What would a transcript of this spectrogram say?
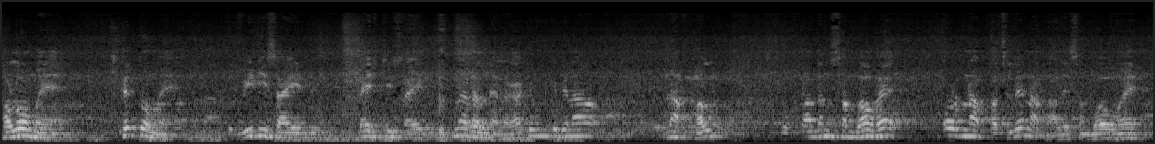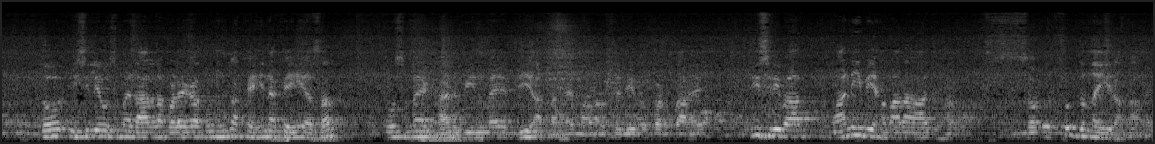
फलों में, खेतों में वीडीसाइड पेस्टिसाइड इतना डलने लगा कि उनके बिना ना फल उत्पादन संभव है और ना फ़सलें, ना दालें संभव हैं। तो इसलिए उसमें डालना पड़ेगा तो उनका कहीं ना कहीं असर उसमें खान पीन में भी आता है, मानव शरीर पर पड़ता है। तीसरी बात, पानी भी हमारा आज हम सब शुद्ध नहीं रहा है।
